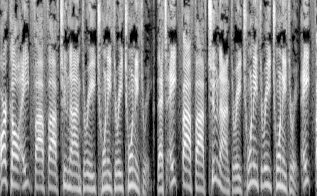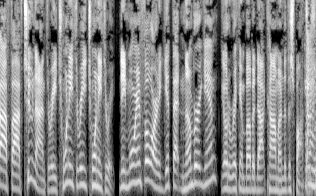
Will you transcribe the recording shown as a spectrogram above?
or call 855-293-2323. That's 855-293-2323. 855-293-2323. Need more info or to get that number again? Go to rickandbubba.com under the sponsors.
